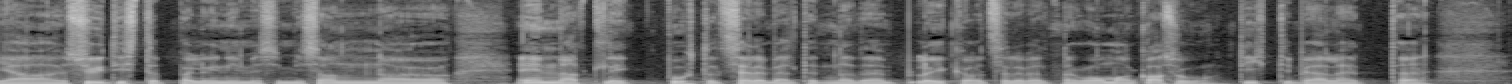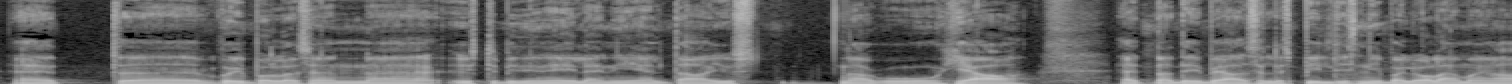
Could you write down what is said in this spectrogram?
ja süüdistab palju inimesi, mis on ennatlik puhtalt selle pealt, et nad lõikavad selle pealt nagu oma kasu tihtipeale, et, et võib-olla see on ühtepidi neile nii-öelda just nagu hea, et nad ei pea selles pildis nii palju olema ja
